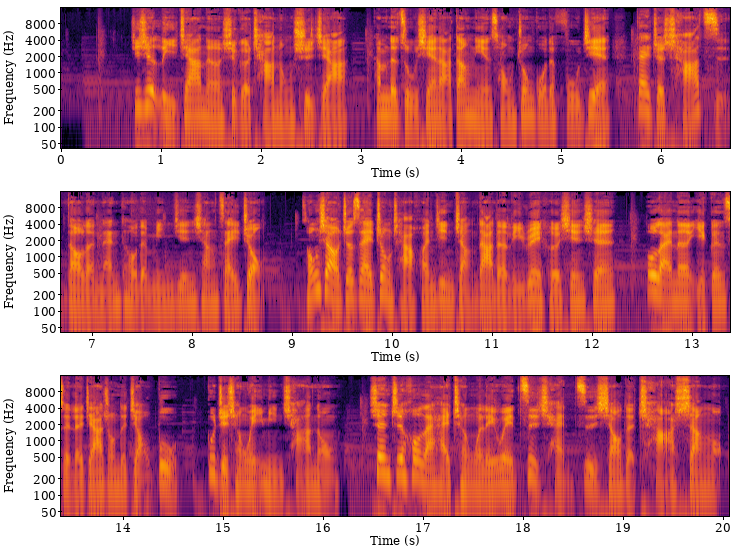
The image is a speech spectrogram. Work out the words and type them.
其实李家呢是个茶农世家，他们的祖先啊当年从中国的福建带着茶籽到了南投的民间乡栽种，从小就在种茶环境长大的李瑞和先生，后来呢也跟随了家中的脚步，不止成为一名茶农。甚至后来还成为了一位自产自销的茶商哦。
